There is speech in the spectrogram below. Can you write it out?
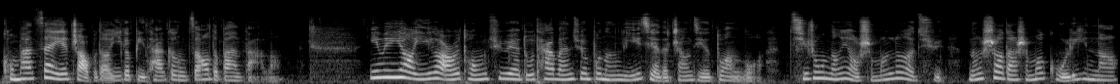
恐怕再也找不到一个比他更糟的办法了。因为要一个儿童去阅读他完全不能理解的章节段落，其中能有什么乐趣？能受到什么鼓励呢？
